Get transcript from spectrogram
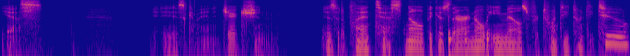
Yes. It is command injection. Is it a planned test? No, because there are no emails for 2022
